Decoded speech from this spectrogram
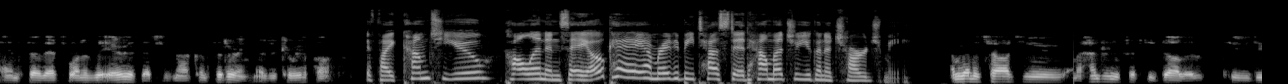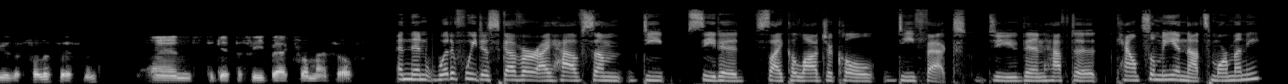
And so that's one of the areas that she's now considering as a career path. If I come to you, Colin, and say, okay, I'm ready to be tested, how much are you going to charge me? I'm going to charge you $150 to do the full assessment and to get the feedback from myself. And then what if we discover I have some deep seated psychological defect? Do you then have to counsel me and that's more money?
